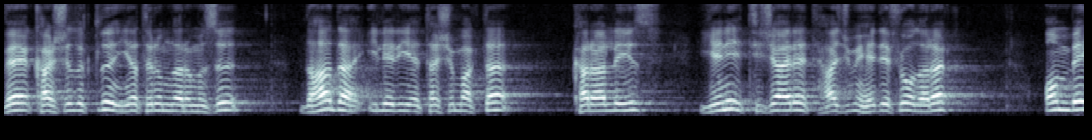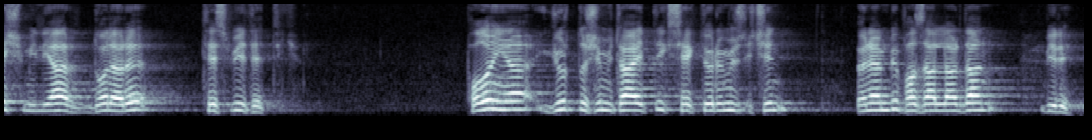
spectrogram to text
ve karşılıklı yatırımlarımızı daha da ileriye taşımakta kararlıyız. Yeni ticaret hacmi hedefi olarak 15 milyar doları tespit ettik. Polonya yurt dışı müteahhitlik sektörümüz için önemli pazarlardan biri.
